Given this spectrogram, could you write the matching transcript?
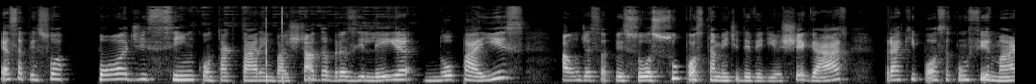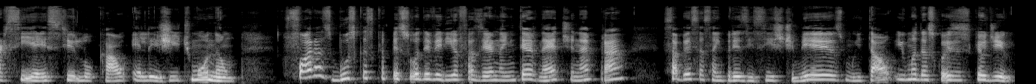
Essa pessoa pode sim contactar a embaixada brasileira no país aonde essa pessoa supostamente deveria chegar para que possa confirmar se este local é legítimo ou não. Fora as buscas que a pessoa deveria fazer na internet, né, para saber se essa empresa existe mesmo e tal. E uma das coisas que eu digo,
